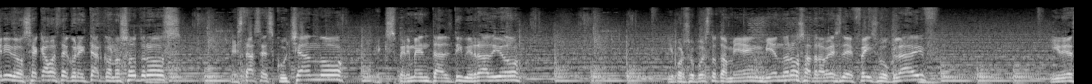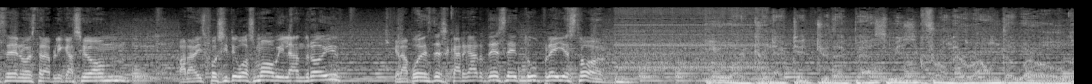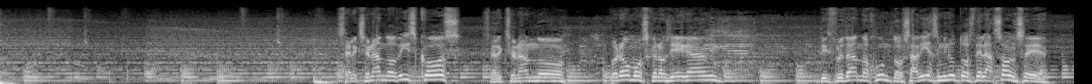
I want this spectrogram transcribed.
Bienvenido, si acabas de conectar con nosotros, estás escuchando Experimental TV Radio y por supuesto también viéndonos a través de Facebook Live y desde nuestra aplicación para dispositivos móvil Android que la puedes descargar desde tu Play Store. Seleccionando discos, seleccionando promos que nos llegan, disfrutando juntos a 10 minutos de las 11.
